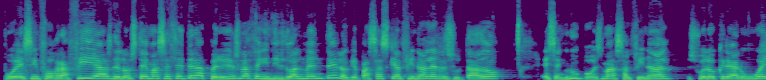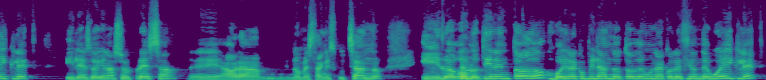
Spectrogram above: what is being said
pues infografías de los temas, etcétera, pero ellos lo hacen individualmente. Lo que pasa es que al final el resultado es en grupo. Es más, al final suelo crear un Wakelet y les doy una sorpresa, eh, ahora no me están escuchando, y luego lo tienen todo, voy recopilando todo en una colección de Wakelet,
